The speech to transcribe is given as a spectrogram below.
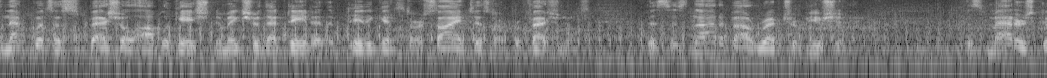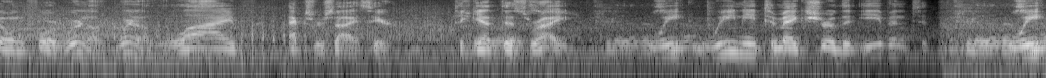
And that puts a special obligation to make sure that data, the data gets to our scientists, our professionals. This is not about retribution. This matters going forward. We're in a, we're in a live exercise here to get this right. We, we need to make sure that even to, we,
